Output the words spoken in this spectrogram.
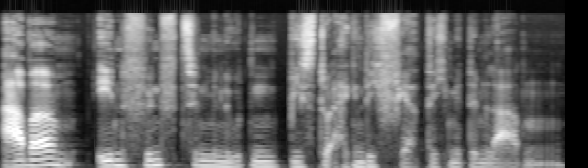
aber in 15 Minuten bist du eigentlich fertig mit dem Laden.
